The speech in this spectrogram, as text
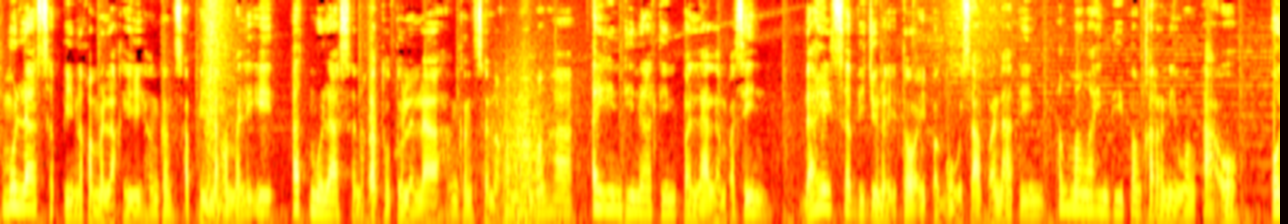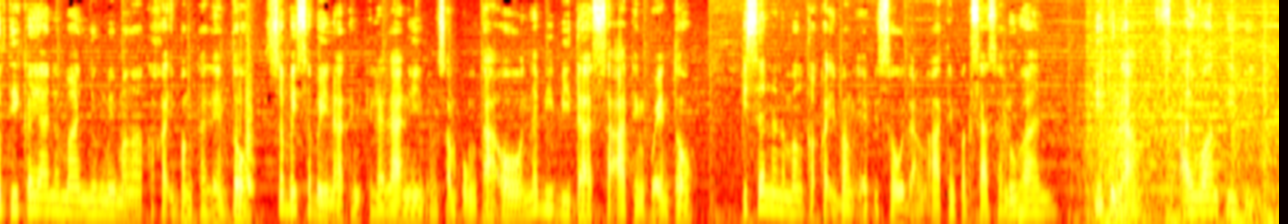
Mula sa pinakamalaki hanggang sa pinakamaliit at mula sa nakatutulala hanggang sa nakamamangha ay hindi natin palalampasin. Dahil sa video na ito ay pag-uusapan natin ang mga hindi pangkaraniwang tao o di kaya naman yung may mga kakaibang talento. Sabay-sabay natin kilalanin ang sampung tao na bibida sa ating kwento. Isa na namang kakaibang episode ang ating pagsasaluhan dito lang sa iWant TV.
